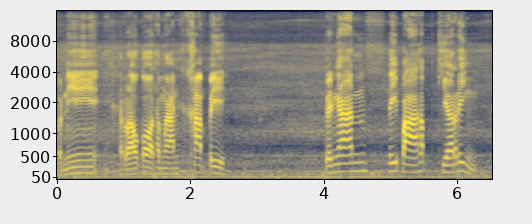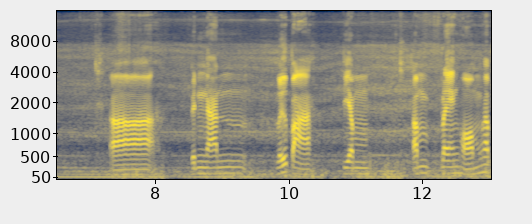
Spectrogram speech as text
วันนี้เราก็ทำงานข้ามปี เป็นงานตีปลาครับเคียริงอ่า เป็นงานหรือป่าเตรียมทำแปลงหอมครับ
